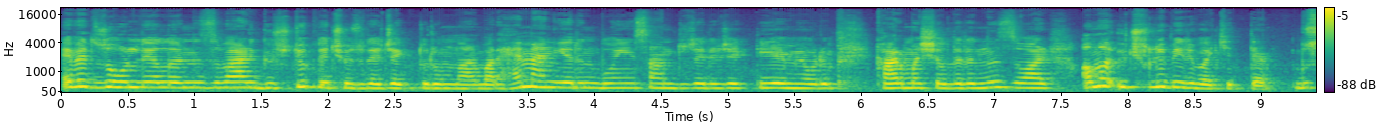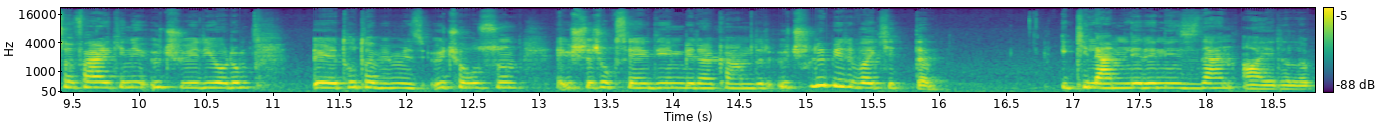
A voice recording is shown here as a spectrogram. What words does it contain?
Evet zorlayalarınız var, güçlükle çözülecek durumlar var. Hemen yarın bu insan düzelecek diyemiyorum. Karmaşalarınız var ama üçlü bir vakitte. Bu seferkini 3 veriyorum. E, totemimiz 3 olsun. 3 e, de çok sevdiğim bir rakamdır. Üçlü bir vakitte ikilemlerinizden ayrılıp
